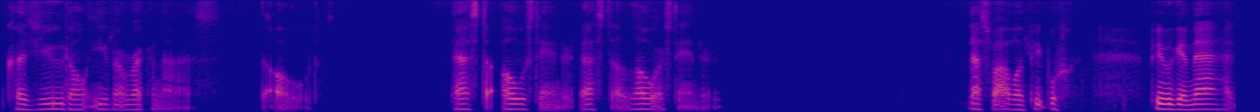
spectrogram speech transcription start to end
Because you don't even recognize the old. That's the old standard. That's the lower standard. That's why when people people get mad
